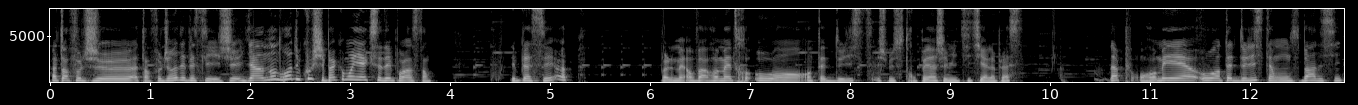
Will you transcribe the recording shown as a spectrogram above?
Attends, faut que je. Attends, faut que je redéplace Il y a un endroit du coup, je sais pas comment y accéder pour l'instant. Déplacer, hop. On va, remettre haut en... en tête de liste. Je me suis trompé, hein, j'ai mis Titi à la place. Hop, on remet euh, haut en tête de liste et on se barre d'ici.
